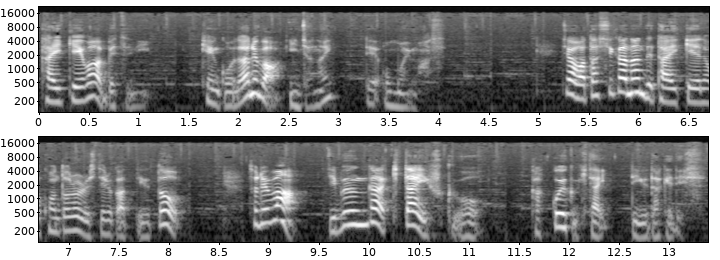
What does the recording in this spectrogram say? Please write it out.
体型は別に健康であればいいんじゃないって思います。じゃあ私が何で体型のコントロールしてるかっていうとそれは自分が着たい服をかっこよく着たいっていうだけです。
